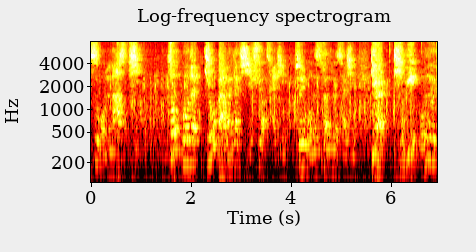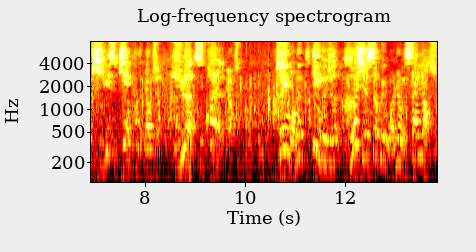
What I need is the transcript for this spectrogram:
是我们拿手戏。中国的九百万家企业需要财经，所以我们是专注在财经。第二，体育，我们认为体育是健康的标准，娱乐是快乐的标准，所以我们定的就是和谐社会。我认为三要素。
